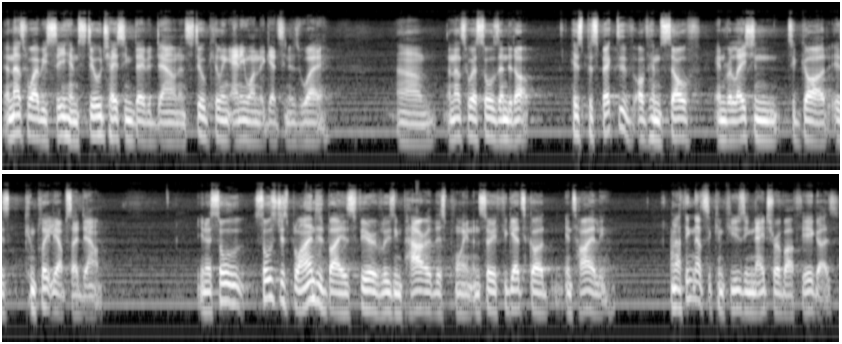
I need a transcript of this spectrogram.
And that's why we see him still chasing David down and still killing anyone that gets in his way. Um, and that's where Saul's ended up. His perspective of himself in relation to God is completely upside down. You know, Saul, Saul's just blinded by his fear of losing power at this point, and so he forgets God entirely. And I think that's the confusing nature of our fear, guys.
